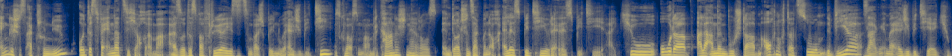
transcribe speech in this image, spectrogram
englisches Akronym und das verändert sich auch immer. Also das war früher, hieß es zum Beispiel nur LGBT. Das kommt aus dem Amerikanischen heraus. In Deutschland sagt man auch LSBT oder LSBTIQ oder alle anderen Buchstaben auch noch dazu. Wir sagen immer LGBTIQ.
